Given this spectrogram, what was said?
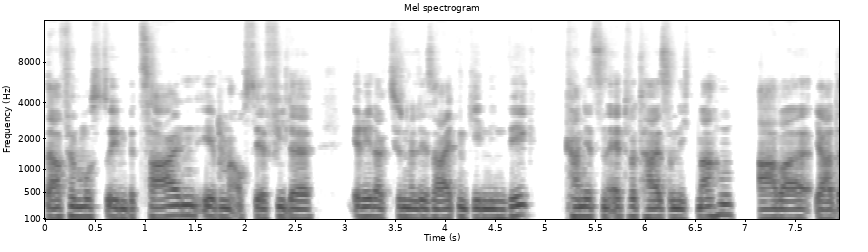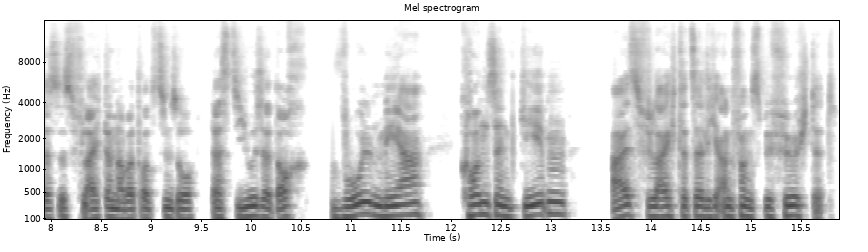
Dafür musst du eben bezahlen. Eben auch sehr viele redaktionelle Seiten gehen den Weg. Kann jetzt ein Advertiser nicht machen. Aber ja, das ist vielleicht dann aber trotzdem so, dass die User doch wohl mehr Consent geben, als vielleicht tatsächlich anfangs befürchtet.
